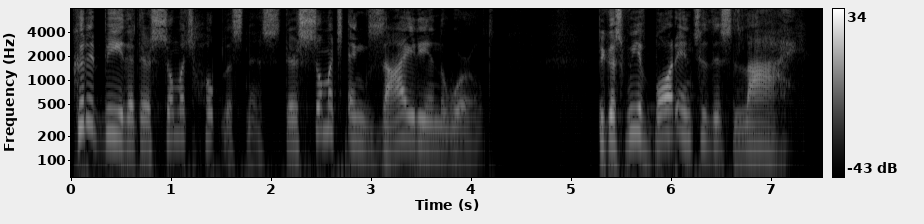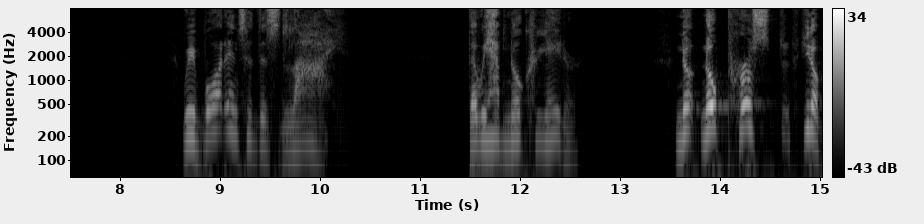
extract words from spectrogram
could it be that there's so much hopelessness, there's so much anxiety in the world because we have bought into this lie? We've bought into this lie that we have no creator, no, no, pers- you know,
